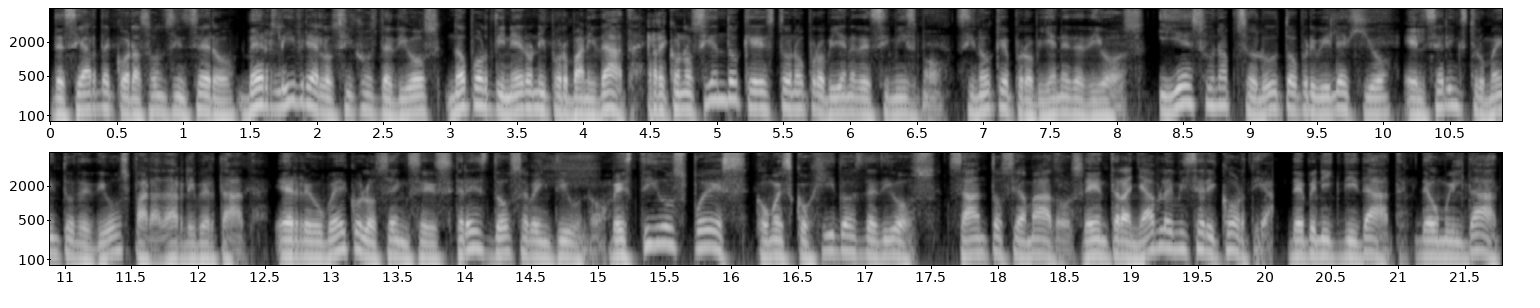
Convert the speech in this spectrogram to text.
desear de corazón sincero, ver libre a los hijos de Dios no por dinero ni por vanidad, reconociendo que esto no proviene de sí mismo, sino que proviene de Dios, y es un absoluto privilegio el ser instrumento de Dios para dar libertad. RV Colosenses 3, 21. Vestíos pues como escogidos de Dios, santos y amados, de entrañable misericordia, de benignidad, de humildad,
